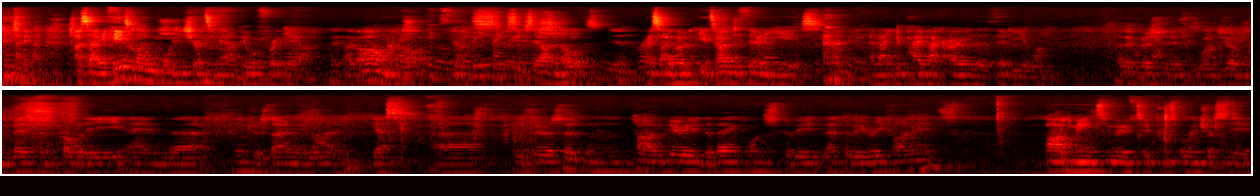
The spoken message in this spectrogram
I say, here's a loan mortgage insurance amount. People freak out. Like, oh my god, It's you know, it's six thousand dollars. Yeah. I say, but it's over thirty years, and that you pay back over the thirty-year loan. Another question, if one's got an investment property and, uh, interest-only loan, Yes. uh, is there a certain time period the bank wants to be, that to be refinanced? Oh, you mean to move to principal interest? Yeah.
